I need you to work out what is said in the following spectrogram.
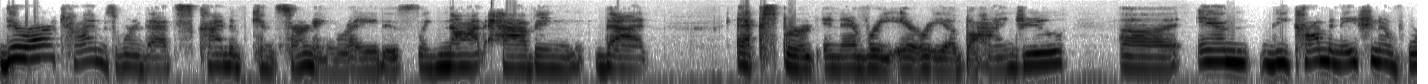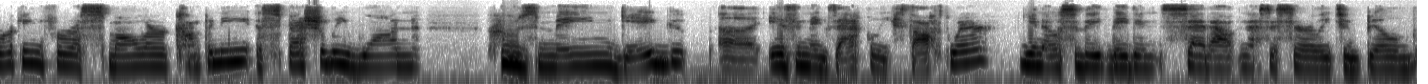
there are times where that's kind of concerning, right? Is like not having that expert in every area behind you. Uh, and the combination of working for a smaller company, especially one whose main gig uh, isn't exactly software, you know, so they, they didn't set out necessarily to build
